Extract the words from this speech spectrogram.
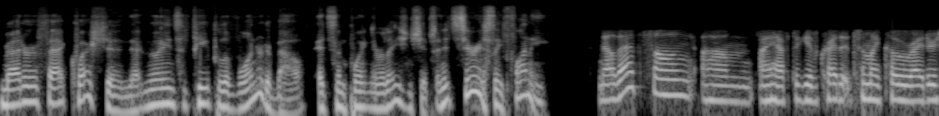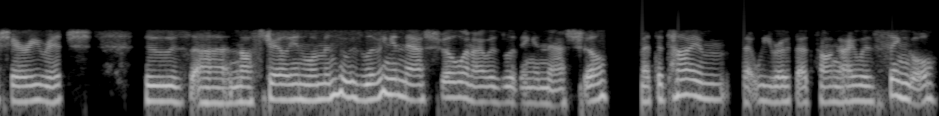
matter of fact question that millions of people have wondered about at some point in their relationships. And it's seriously funny. Now, that song, um, I have to give credit to my co writer, Sherry Rich, who's uh, an Australian woman who was living in Nashville when I was living in Nashville. At the time that we wrote that song, I was single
